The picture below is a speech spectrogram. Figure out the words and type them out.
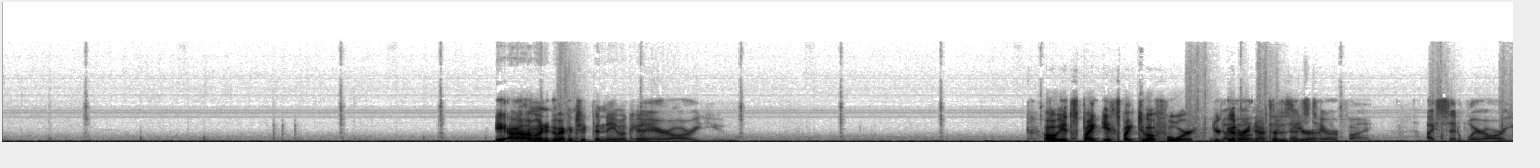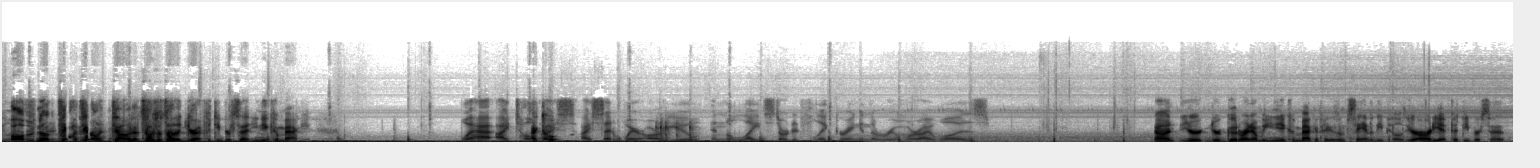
Yeah, I, I'm gonna go back and check the name. Okay. Where are you? Oh, it's spike. It's spike to a oh four. You're good right now. It's at a that's zero. terrifying. I said, where are you? Oh no! Talon, Talon, Talon, Talon, Talon, You're at fifty percent. You need to come back. What ha- I told I I, told- s- I said where are you and the light started flickering in the room where I was. Talon, you're you're good right now, but you need to come back and take some sanity pills. You're already at fifty percent.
